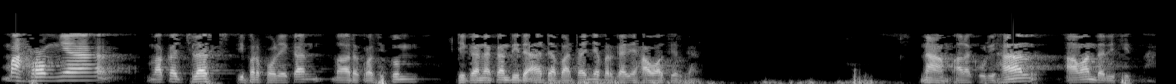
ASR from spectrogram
mahramnya maka jelas diperbolehkan barakallahu dikarenakan tidak ada padanya perkara yang khawatirkan. Nah, ala kulihal aman dari fitnah.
